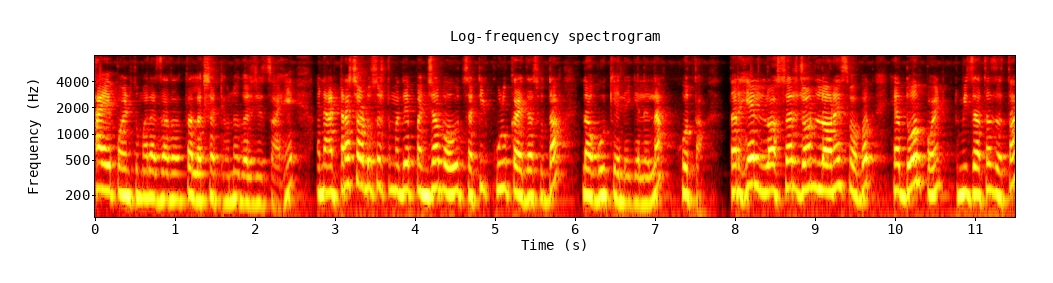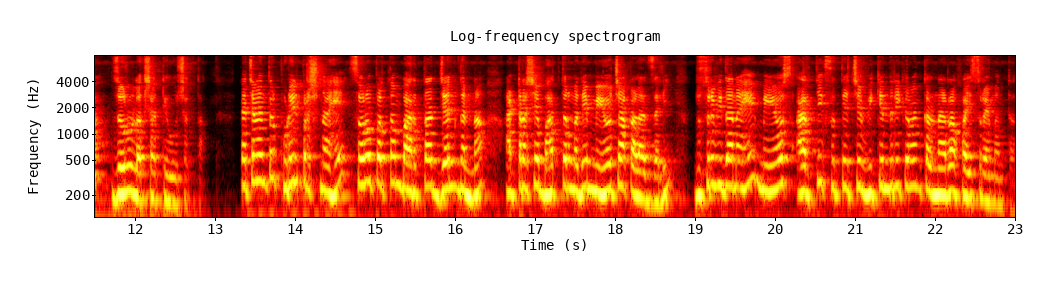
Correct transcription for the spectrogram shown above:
हा एक पॉईंट तुम्हाला जाता लक्षात ठेवणं गरजेचं आहे. आणि अठराशे अडुसष्टमध्ये पंजाबसाठी कुळ कायदा सुद्धा लागू केले गेलेला होता. तर हे लॉ सर जॉन लॉरेन्स बाबत ह्या दोन पॉईंट तुम्ही जाता जाता जरूर लक्षात ठेवू शकता. त्याच्यानंतर पुढील प्रश्न आहे सर्वप्रथम भारतात जनगणना अठराशे बहात्तरमध्ये मेयोच्या काळात झाली. दुसरं विधान आहे मेयोस आर्थिक सत्तेचे विकेंद्रीकरण करणारा फाईसरॉय म्हणतात.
